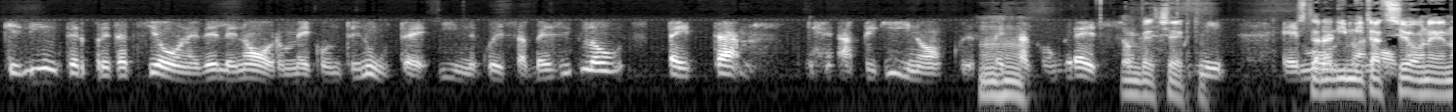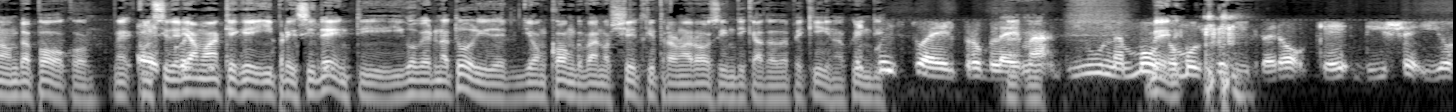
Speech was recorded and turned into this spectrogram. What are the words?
che l'interpretazione delle norme contenute in questa basic law spetta a Pechino, spetta mm. al congresso. Beh, certo. Quindi, questa è una limitazione non da poco. Eh, consideriamo ecco, anche che i presidenti, i governatori di Hong Kong vanno scelti tra una rosa indicata da Pechino. Quindi... questo è il problema eh. di un mondo Bene. molto libero che dice io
